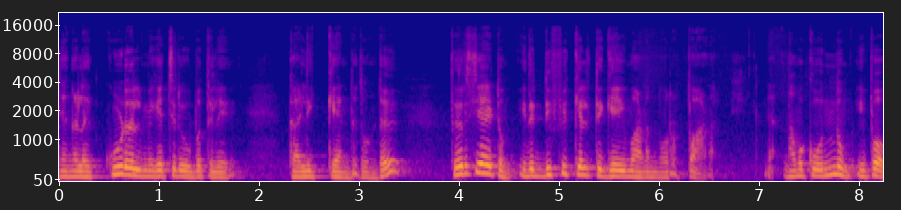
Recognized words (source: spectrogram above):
ഞങ്ങൾ കൂടുതൽ മികച്ച രൂപത്തിൽ കളിക്കേണ്ടതുണ്ട്. തീർച്ചയായിട്ടും ഇത് ഡിഫിക്കൽട്ട് ഗെയിമാണെന്ന് ഉറപ്പാണ്. നമുക്കൊന്നും ഇപ്പോൾ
